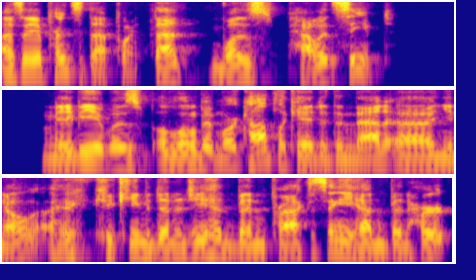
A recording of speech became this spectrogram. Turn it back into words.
Isaiah Prince at that point. That was how it seemed maybe it was a little bit more complicated than that. Uh, you know, Hakeem Adeniji had been practicing; he hadn't been hurt.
